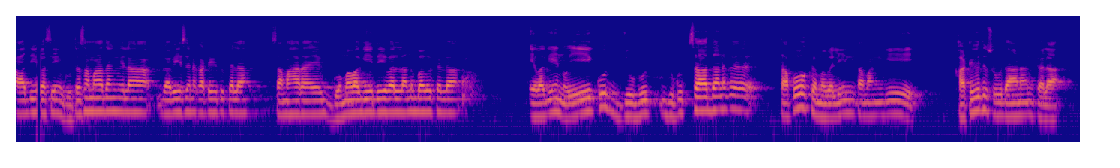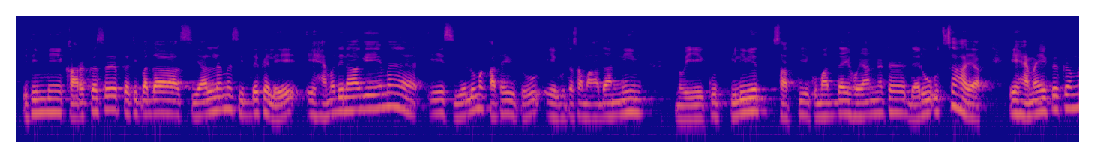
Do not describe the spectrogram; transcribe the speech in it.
ආදී වශයෙන් වෘත සමාදන් වෙලා ගවේෂණ කටයුතු කළා. සමහර අය ගොම වගේ දේවල් අනුභව කළා. ඒ වගේ නොයේකුත් ජුගුත්සාධනක තපෝ ක්‍රම වලින් තමන්ගේ කටයුතු සූදානම් කළා. ඉතින් මේ කර්කස ප්‍රතිපදා සියල්ලම සිද්ධ කළේ ඒ හැම දිනාගේම ඒ සියලුම කටයුතු ඒ වෘත සමාදන් නොයේකුත් පිළිවෙත් සත්‍ය කුමක්දයි හොයන්නට දරූ උත්සාහය. ඒ හැම එකකම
